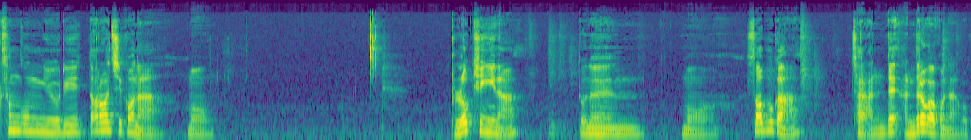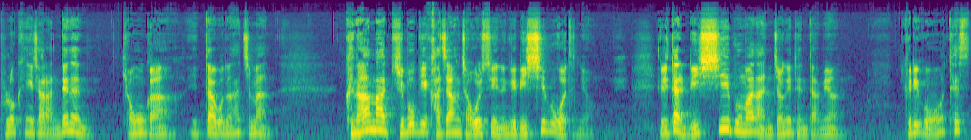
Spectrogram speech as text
성공률이 떨어지거나 뭐 블로킹이나 또는 뭐 서브가 잘안 돼, 안 들어가거나 뭐 블로킹이 잘 안 되는 경우가 있다고는 하지만 그나마 기복이 가장 적을 수 있는 게 리시브거든요. 일단 리시브만 안정이 된다면 그리고 테스,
